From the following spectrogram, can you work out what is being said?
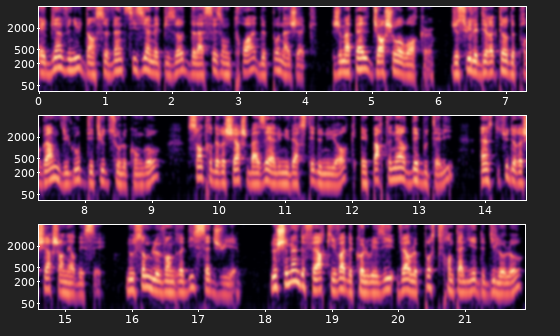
et bienvenue dans ce 26e épisode de la saison 3 de Ponajek. Je m'appelle Joshua Walker. Je suis le directeur de programme du groupe d'études sur le Congo, centre de recherche basé à l'Université de New York et partenaire d'Ebuteli, institut de recherche en RDC. Nous sommes le vendredi 7 juillet. Le chemin de fer qui va de Kolwezi vers le poste frontalier de Dilolo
